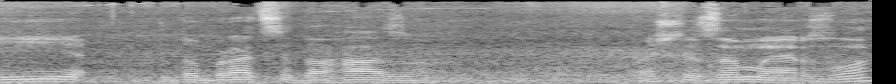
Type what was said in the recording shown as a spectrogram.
І добратися до газу. Бачите, замерзло.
